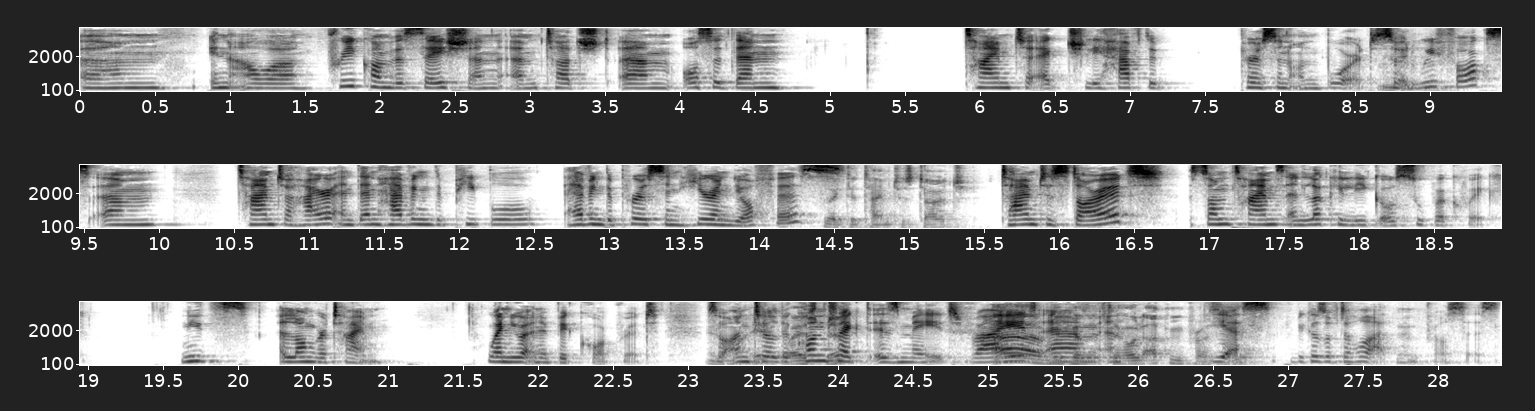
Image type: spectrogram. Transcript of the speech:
um, in our pre-conversation um, touched. Um, also, then time to actually have the person on board. So at WeFox, um, time to hire, and then having the people, having the person here in the office like the time to start. time to start sometimes and luckily goes super quick needs a longer time when you're in a big corporate so why- until the contract is made right Ah, because Um, of the and- whole admin process. yes because of the whole admin process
